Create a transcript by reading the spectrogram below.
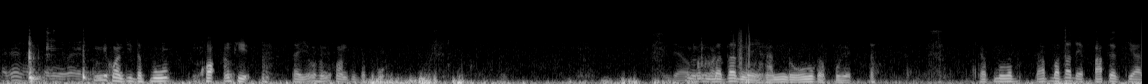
อันนั้นเอาตรงนี้ไว้มีความตีตะปูเคาะทั้งทีแต่อยู่มีความตีตะปูเดี๋ยวมันบัตัดนี่หันรู้กับเปิดกับบักับบัตัดเด็ปรับจักเกียร์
